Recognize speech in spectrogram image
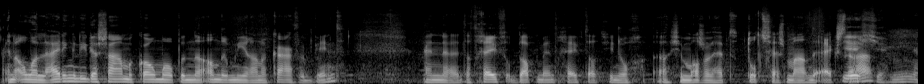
En alle leidingen die daar samenkomen op een eh, andere manier aan elkaar verbindt. En eh, dat geeft op dat moment geeft dat je nog, als je mazzel hebt, tot zes maanden extra. Jeetje, Mina.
